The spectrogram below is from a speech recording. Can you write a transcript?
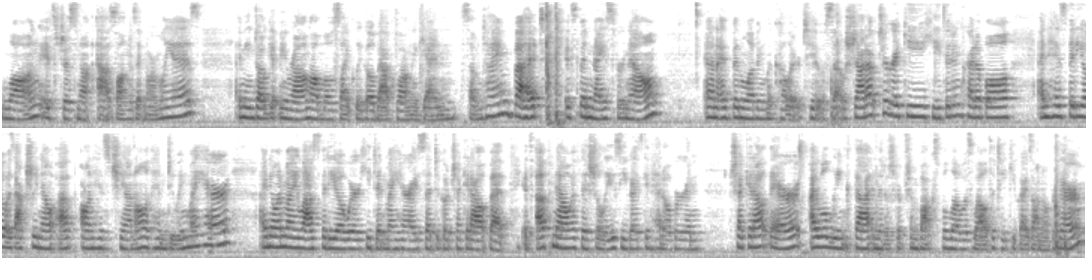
long, it's just not as long as it normally is. I mean, don't get me wrong, I'll most likely go back long again sometime, but it's been nice for now. And I've been loving the color too. So shout out to Ricky, he did incredible. And his video is actually now up on his channel of him doing my hair. I know in my last video where he did my hair, I said to go check it out, but it's up now officially, so you guys can head over and check it out there. I will link that in the description box below as well to take you guys on over there.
